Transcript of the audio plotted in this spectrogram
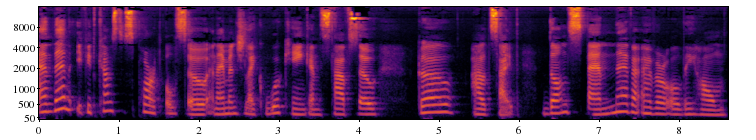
And then if it comes to sport also, and I mentioned like walking and stuff. So go outside. Don't spend never ever all day home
